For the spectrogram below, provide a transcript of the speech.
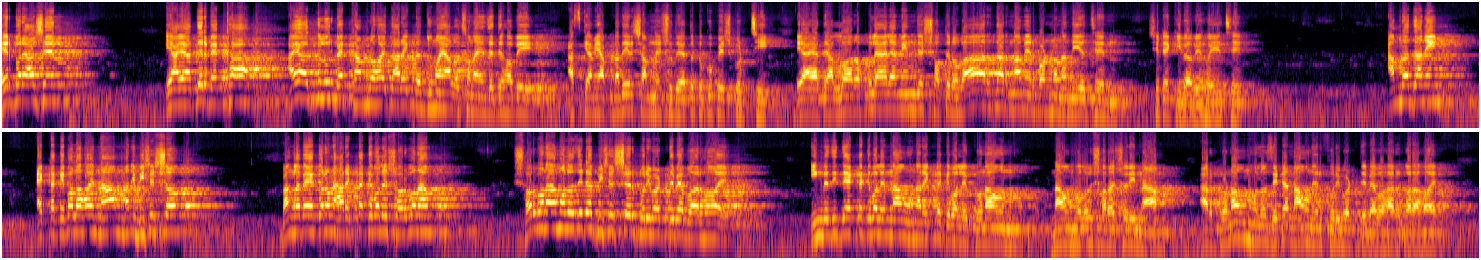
এরপরে আসেন এই আয়াতের ব্যাখ্যা, আয়াতগুলোর ব্যাখ্যা আমরা হয় তার একটা জুমায় আলোচনায় যেতে হবে। আজকে আমি আপনাদের সামনে শুধু এতটুকু পেশ করছি। এই আয়াতে আল্লাহ রব্বুল আলমিন যে সতেরো বার তার নামের বর্ণনা দিয়েছেন, সেটা কীভাবে হয়েছে? আমরা জানি, একটাকে বলা হয় নাম মানে বিশেষ্য। বাংলা ব্যাকরণে আরেকটাকে বলে সর্বনাম। সর্বনাম হলো যেটা বিশেষ্যের পরিবর্তে ব্যবহার হয়। ইংরেজিতে একটাকে বলে নাউন আর একটাকে বলে প্রোনাউন। নাউন হলো সরাসরি নাম, আর প্রোনাউন হলো যেটা নাউনের পরিবর্তে ব্যবহার করা হয়।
